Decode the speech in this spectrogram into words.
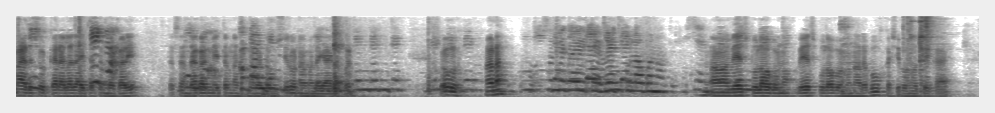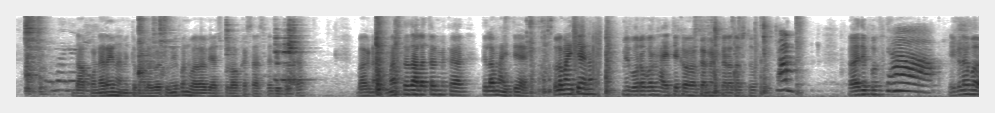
माझं शूट करायला जायचं संध्याकाळी. तर संध्याकाळी मी तर नसणार आता उशीर होणार मला यायला पण. हो हा ना? व्हेज पुलाव पुलाव बनव व्हेज पुलाव बनवणार आहे. बघू कशी बनवते काय. दाखवणार आहे ना मी तुम्हाला. तुम्ही पण बघा व्हेज पुलाव कसा असतं का बघ ना मस्त झालं तर मी का तिला माहिती आहे. तुला माहिती आहे ना मी बरोबर आहे ते कमेंट करत असतो. काय दीपू हा. इकडं बघ.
